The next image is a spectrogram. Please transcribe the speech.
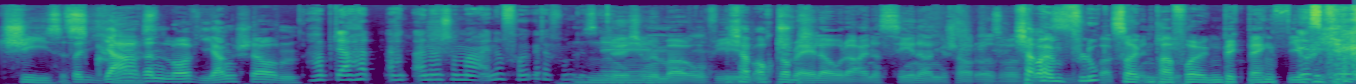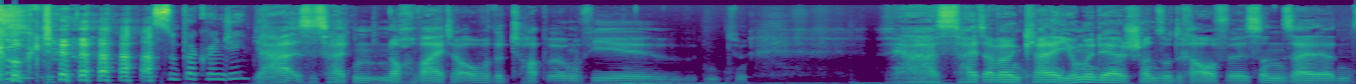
Jesus Seit Christ. Jahren läuft Young Sheldon. Habt ihr, hat, hat einer schon mal eine Folge davon gesehen? Nee. Nee, ich habe mir mal irgendwie Ich hab auch, einen glaub ich- Trailer oder eine Szene angeschaut oder sowas. Ich habe im Flugzeug ein paar. Folgen Big Bang Theory geguckt. Super cringy? Ja, es ist halt noch weiter over the top irgendwie. Ja, es ist halt aber ein kleiner Junge, der schon so drauf ist und, sei, und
